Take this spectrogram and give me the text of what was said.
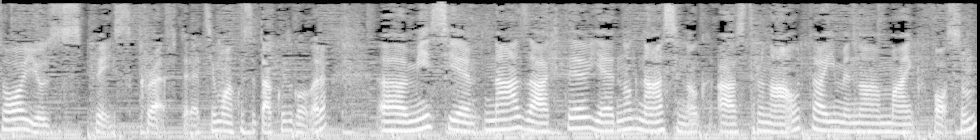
Soyuz Spacecraft, recimo ako se tako izgovara, misije na zahtev jednog nasinog astronauta imena Mike Fossum,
